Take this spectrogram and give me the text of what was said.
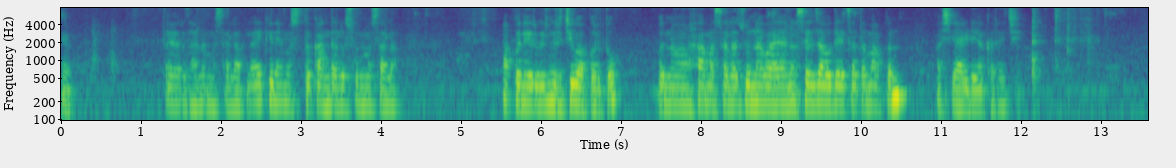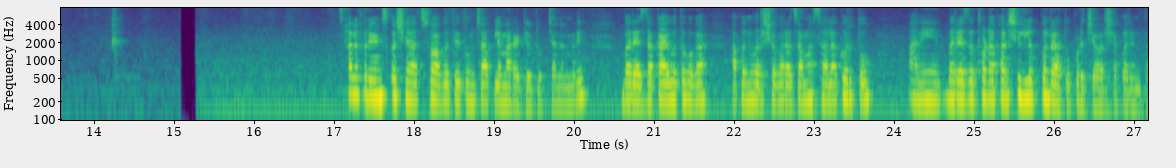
तयार झाला मसाला आपला आहे की नाही मस्त कांदा लसूण मसाला. आपण एरवी मिरची वापरतो पण हा मसाला जुना वाया नसेल जाऊ द्यायचा तर मग आपण अशी आयडिया करायची. हॅलो फ्रेंड्स कसे आहात? स्वागत आहे तुमचं आपल्या मराठी यूट्यूब चॅनलमध्ये बऱ्याचदा काय होतं बघा आपण वर्षभराचा मसाला करतो आणि बऱ्याचदा थोडाफार शिल्लक पण राहतो पुढच्या वर्षापर्यंत.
